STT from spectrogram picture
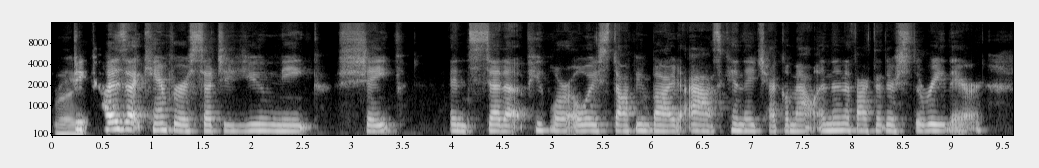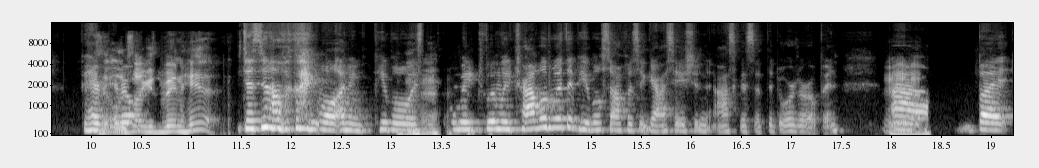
right. because that camper is such a unique shape and setup, people are always stopping by to ask, can they check them out? And then the fact that there's three there. It looks like it's been hit. Does not look like well. I mean, people always when we when we traveled with it, people stop us at gas station and ask us if the doors are open. Yeah. Um, but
